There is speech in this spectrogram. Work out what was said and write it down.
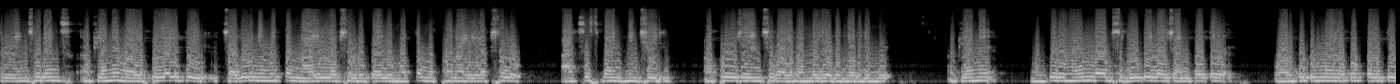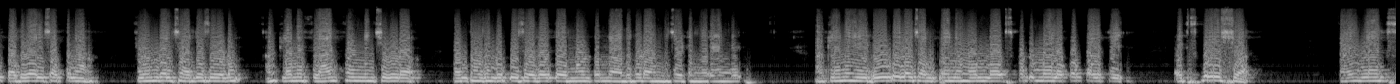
through insurance అట్లనే వాళ్ళ పిల్లలకి చదువు నిమిత్తం నాలుగు లక్షల రూపాయలు మొత్తం ముప్పై నాలుగు లక్షలు యాక్సిస్ బ్యాంక్ నుంచి అప్రూవ్ చేయించి వాళ్ళకి అందజేయడం జరిగింది. అట్లనే ముగ్గురు హోమ్ గార్డ్స్ డ్యూటీలో చనిపోతే వారి కుటుంబాల ఒక్కొక్కరికి పదివేల చొప్పున ఫ్యూనరల్ ఛార్జెస్ ఇవ్వడం. అట్లనే ఫ్లాగ్ ఫండ్ నుంచి కూడా టెన్ థౌసండ్ రూపీస్ ఏదైతే అమౌంట్ ఉందో అది కూడా అందజేయడం జరిగింది. అట్లనే ఈ డ్యూటీలో చనిపోయిన హోమ్ గార్డ్స్ కుటుంబాల ఒక్కొక్కరికి ఎక్స్గ్రేషియా ఫైవ్ ల్యాక్స్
